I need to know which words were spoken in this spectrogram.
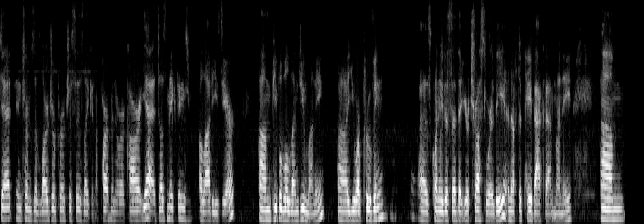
debt in terms of larger purchases like an apartment or a car, yeah, it does make things a lot easier. Um, people will lend you money. Uh, you are proving, as Quanita said, that you're trustworthy enough to pay back that money. Um,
